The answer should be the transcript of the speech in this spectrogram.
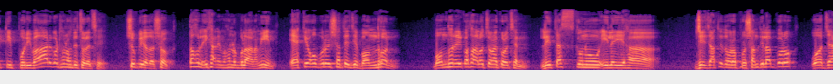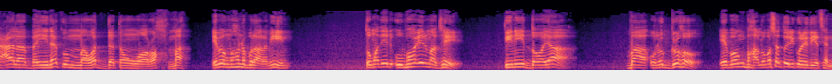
একটি পরিবার গঠন হতে চলেছে। সুপ্রিয় দর্শক, তাহলে এখানে মহানবুল্লাহ আলমিন একে অপরের সাথে যে বন্ধন, বন্ধনের কথা আলোচনা করেছেন লিতাস লিতাসকুনু ইলেইহা, যে যাতে তোমরা প্রশান্তি লাভ করো রাহমাহ এবং মহানবুল আলমিন, তোমাদের উভয়ের মাঝে তিনি দয়া বা অনুগ্রহ এবং ভালোবাসা তৈরি করে দিয়েছেন।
